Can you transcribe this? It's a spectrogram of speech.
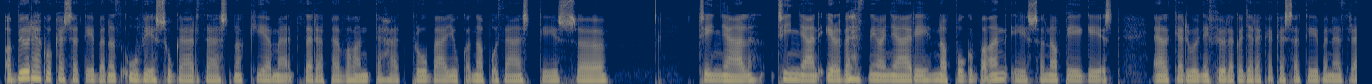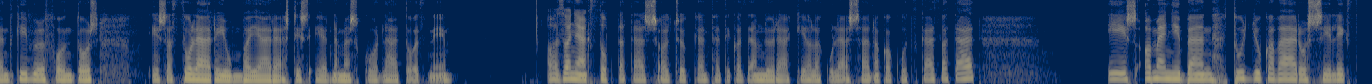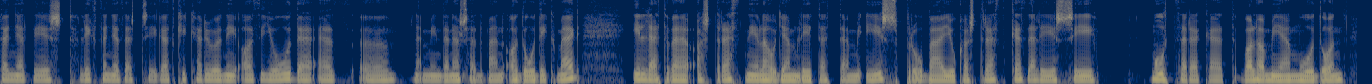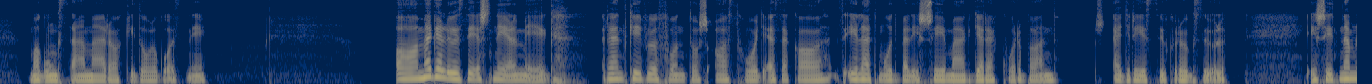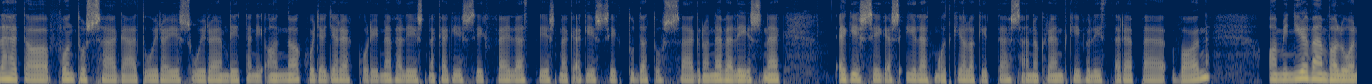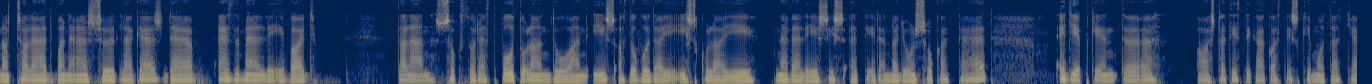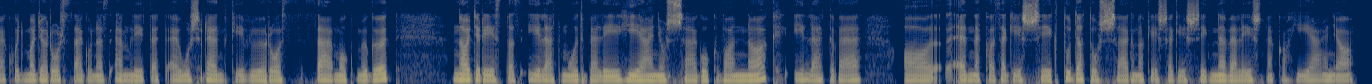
A bőrrákok esetében az UV-sugárzásnak kiemelt szerepe van, tehát próbáljuk a napozást is csinyál, csinyán élvezni a nyári napokban, és a napégést elkerülni, főleg a gyerekek esetében ez rendkívül fontos, és a szoláriumba járást is érdemes korlátozni. Az anyák szoptatással csökkenthetik az emlőrák kialakulásának a kockázatát, és amennyiben tudjuk a városi légszennyezést, légszennyezettséget kikerülni, az jó, de ez ö, nem minden esetben adódik meg, illetve a stressznél, ahogy említettem is, próbáljuk a stresszkezelési módszereket valamilyen módon magunk számára kidolgozni. A megelőzésnél még rendkívül fontos az, hogy ezek az életmódbeli sémák gyerekkorban egy részük rögzül. És itt nem lehet a fontosságát újra és újra említeni annak, hogy a gyerekkori nevelésnek, egészségfejlesztésnek, egészségtudatosságra nevelésnek, egészséges életmód kialakításának rendkívüli szerepe van, ami nyilvánvalóan a családban elsődleges, de ez mellé vagy talán sokszor ezt pótolandóan is, az óvodai, iskolai nevelés is etére nagyon sokat tehet. Egyébként a statisztikák azt is kimutatják, hogy Magyarországon az említett EU-s rendkívül rossz számok mögött nagy részt az életmódbeli hiányosságok vannak, illetve a, ennek az egészség tudatosságnak és egészségnevelésnek a hiánya.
